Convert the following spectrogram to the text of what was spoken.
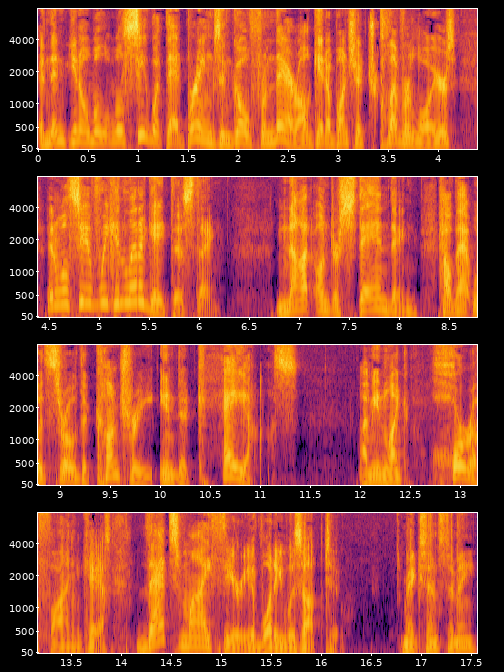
And then, you know, we'll, we'll see what that brings and go from there. I'll get a bunch of clever lawyers and we'll see if we can litigate this thing. Not understanding how that would throw the country into chaos. I mean, like horrifying chaos. That's my theory of what he was up to. Makes sense to me.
